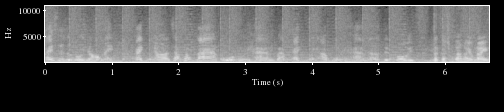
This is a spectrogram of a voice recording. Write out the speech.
cách xây dựng đội nhóm này cách uh, chăm sóc da của người Hàn và cách make up của người Hàn rất là tuyệt vời. Tất cả chúng ta ngày hôm nay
